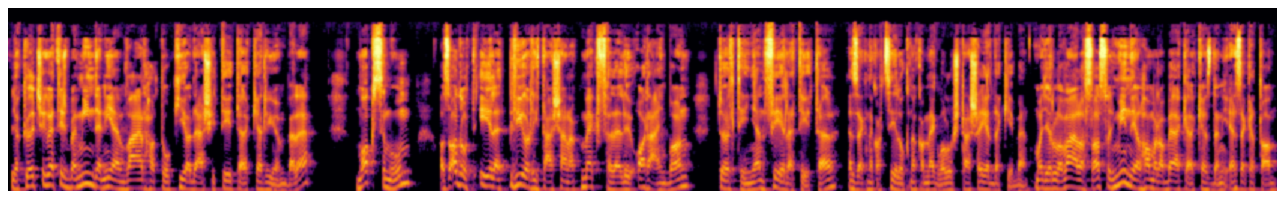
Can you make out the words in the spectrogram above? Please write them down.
hogy a költségvetésben minden ilyen várható kiadási tétel kerüljön bele, maximum az adott élet prioritásának megfelelő arányban történjen félretétel ezeknek a céloknak a megvalósítása érdekében. Magyarul a válasz az, hogy minél hamarabb el kell kezdeni ezeket a,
